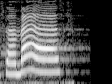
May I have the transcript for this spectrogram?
SMS.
